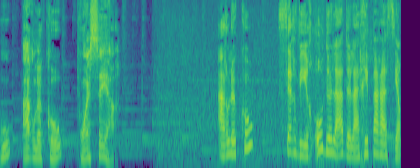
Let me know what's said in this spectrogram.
ou arleco.ca. Arleco, servir au-delà de la réparation.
